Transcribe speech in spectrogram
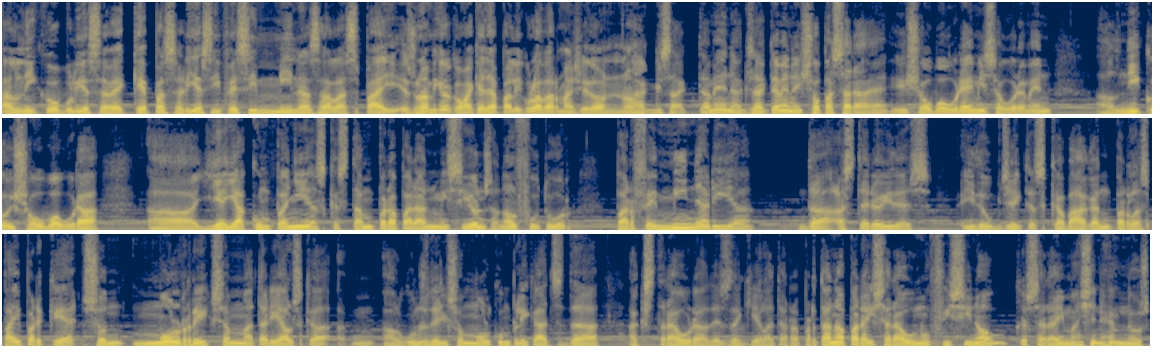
El Nico volia saber què passaria si féssim mines a l'espai. És una mica com aquella pel·lícula d'Armagedon, no? Exactament, exactament. Això passarà, eh? I això ho veurem i segurament el Nico això ho veurà. Uh, I hi ha companyies que estan preparant missions en el futur per fer mineria d'asteroides i d'objectes que vaguen per l'espai perquè són molt rics en materials que mm, alguns d'ells són molt complicats d'extraure des d'aquí a la Terra. Per tant, apareixerà un ofici nou, que serà, imaginem-nos,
